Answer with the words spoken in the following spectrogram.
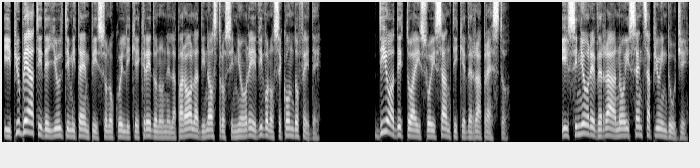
I più beati degli ultimi tempi sono quelli che credono nella parola di nostro Signore e vivono secondo fede. Dio ha detto ai suoi santi che verrà presto. Il Signore verrà a noi senza più indugi.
